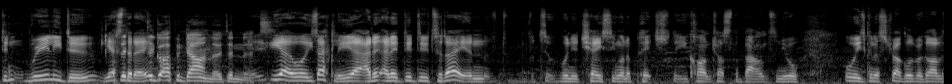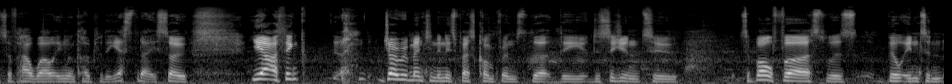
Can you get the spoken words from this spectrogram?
didn't really do yesterday. It, got up and down though, didn't it? Yeah, well, exactly. Yeah, and it, and it did do today. And when you're chasing on a pitch that you can't trust the bounce, and you're always going to struggle regardless of how well England coped with it yesterday. So, yeah, I think Joe Root mentioned in his press conference that the decision to to bowl first was built into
